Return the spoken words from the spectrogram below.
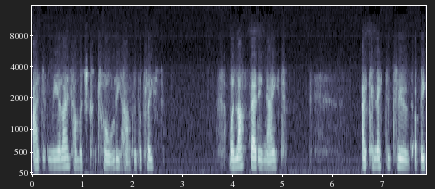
I didn't realise how much control he had of the place. Well, that very night, I connected to a big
